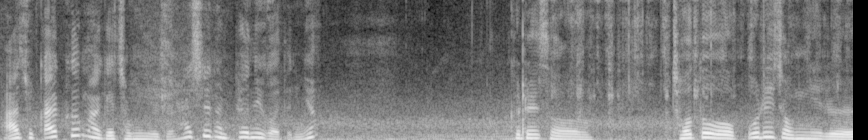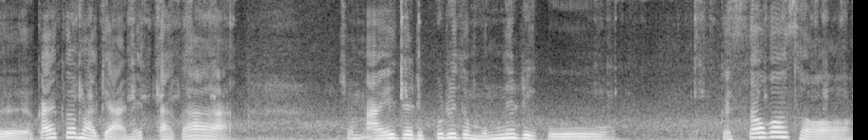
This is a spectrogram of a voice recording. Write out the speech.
아주 깔끔하게 정리를 하시는 편이거든요. 그래서 저도 뿌리 정리를 깔끔하게 안 했다가 좀 아이들이 뿌리도 못 내리고 썩어서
